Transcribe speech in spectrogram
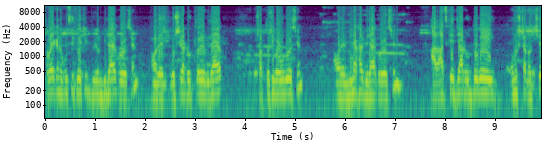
সবাই এখানে উপস্থিত হয়েছি, দুজন বিধায়ক রয়েছেন। আমাদের বসিরহাট উত্তরের বিধায়ক সপ্তর্ষি বাবু রয়েছেন, আমাদের মিনাখার বিধায়ক রয়েছেন। আর আজকে যার উদ্যোগে এই অনুষ্ঠান হচ্ছে,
